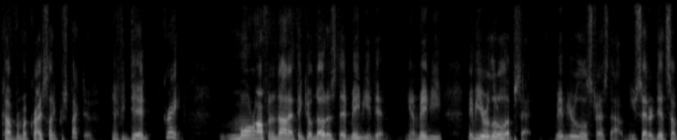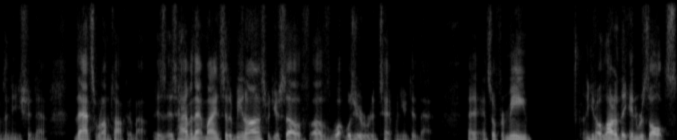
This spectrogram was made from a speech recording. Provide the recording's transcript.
come from a Christ-like perspective? And if you did, great. More often than not, I think you'll notice that maybe you didn't. You know, maybe maybe you're a little upset. Maybe you're a little stressed out and you said or did something that you shouldn't have. That's what I'm talking about. Is is having that mindset of being honest with yourself of what was your intent when you did that. And, and so for me, you know, a lot of the end results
